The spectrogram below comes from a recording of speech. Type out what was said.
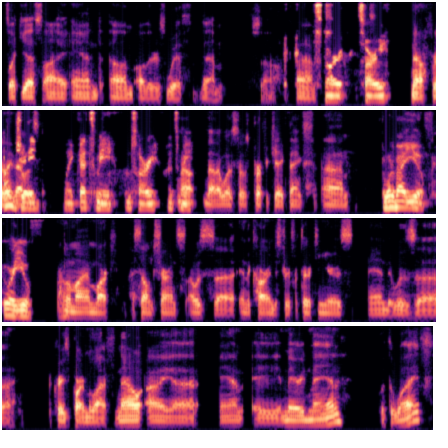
It's like, yes, I and um, others with them. So, um, Sorry, sorry. no, really, that was, Like that's me. I'm sorry. That's me. no, no, that was, that was perfect, Jake. Thanks. Um, What about you? Who are you? who am I? I'm Mark. I sell insurance. I was uh, in the car industry for 13 years, and it was uh, a crazy part of my life. Now I uh, am a married man with a wife,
